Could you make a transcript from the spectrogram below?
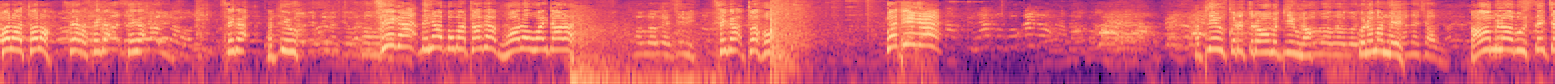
ထွက်လာထွက်လာဆက်ကဆက်ကဆက်ကဆက်ကမပြေဘူးဆက်ကဒီနာပေါ်မှာထားကငွားတော့ဝိုက်ထားတာ ဟုတ်ကဲ့စီးပြီ ဆက်ကထွက်ဟုတ် မပြေနဲ့မပြေဘူးကိုတော်တော်မပြေဘူးနော်ကိုနမနေဘာမှမလုပ်ဘူးစိတ်ချ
